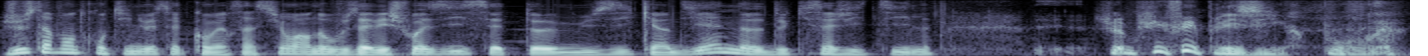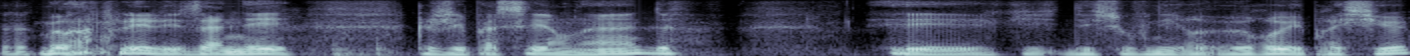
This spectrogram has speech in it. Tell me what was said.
Juste avant de continuer cette conversation, Arnaud, vous avez choisi cette euh, musique indienne. De qui s'agit-il? Je me suis fait plaisir pour me rappeler les années que j'ai passées en Inde et qui, des souvenirs heureux et précieux.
